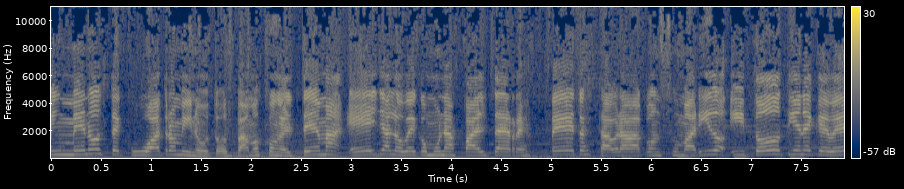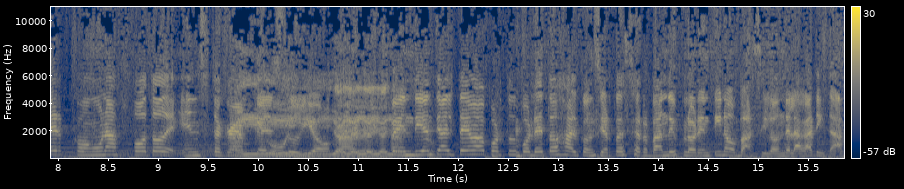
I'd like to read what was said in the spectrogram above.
en menos de cuatro minutos vamos con el tema. Ella lo ve como una falta de respeto, está brava con su marido y todo tiene que ver con una foto de Instagram Ay, que él uy, subió. Pendiente al tema por tus boletos al concierto Servando y Florentino, Basilón de la Gatita.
